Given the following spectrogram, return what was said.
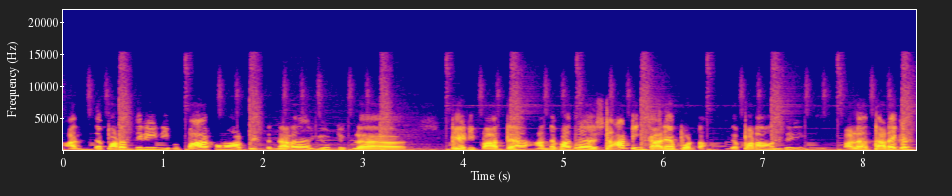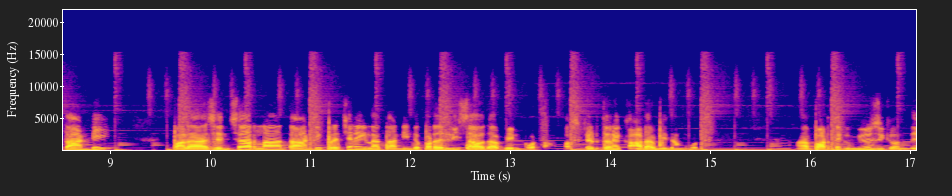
அந்த படம் திடீர்னு இப்ப பார்க்கணும் அப்படின்றதுனால யூடியூப்ல தேடி பார்த்தேன். அந்த படத்துல ஸ்டார்டிங் கார்டே போட்டான். இந்த படம் வந்து பல தடைகள் தாண்டி பல சென்சார்லாம் தாண்டி பிரச்சனைகள்லாம் தாண்டி இந்த படம் ரிலீஸ் ஆகுது அப்படின்னு போட்டான். ஃபர்ஸ்ட் எடுத்தோடனே கார்டு அப்படிதான் போட்டான் அந்த படத்துக்கு மியூசிக் வந்து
